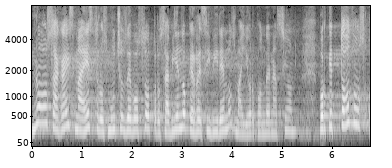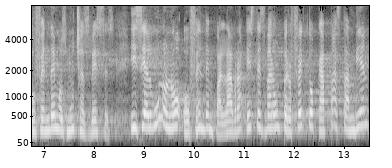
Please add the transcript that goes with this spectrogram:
no os hagáis maestros muchos de vosotros, sabiendo que recibiremos mayor condenación, porque todos ofendemos muchas veces, y si alguno no ofende en palabra, este es varón perfecto, capaz también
